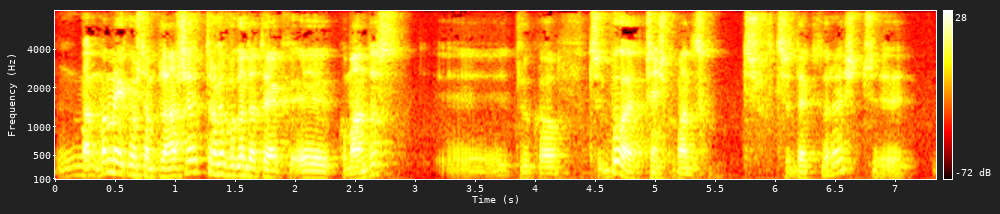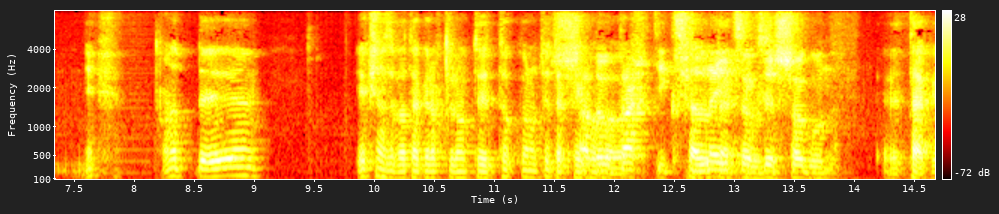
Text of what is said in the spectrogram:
ma, mamy jakąś tam planszę, trochę wygląda to jak e, Commandos, e, tylko w, była część Commandos w 3D któraś, czy nie? No, e, jak się nazywa ta gra, w którą ty, to, którą ty tak Shadow? Tactics, Shadow Blades of Tactics. the Shogun. E, Tak,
